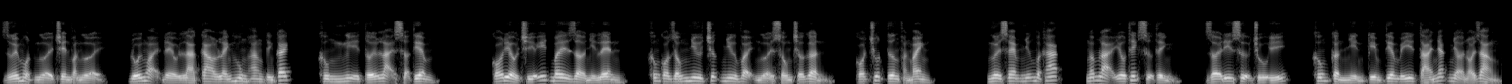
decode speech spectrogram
dưới một người trên vạn người, đối ngoại đều là cao lãnh hung hăng tính cách, không nghĩ tới lại sợ tiêm. Có điều chí ít bây giờ nhìn lên, không có giống như trước như vậy người sống chớ gần, có chút tương phản manh. Người xem những vật khác, ngẫm lại yêu thích sự tình, rời đi sự chú ý, không cần nhìn kim tiêm y tá nhắc nhở nói rằng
